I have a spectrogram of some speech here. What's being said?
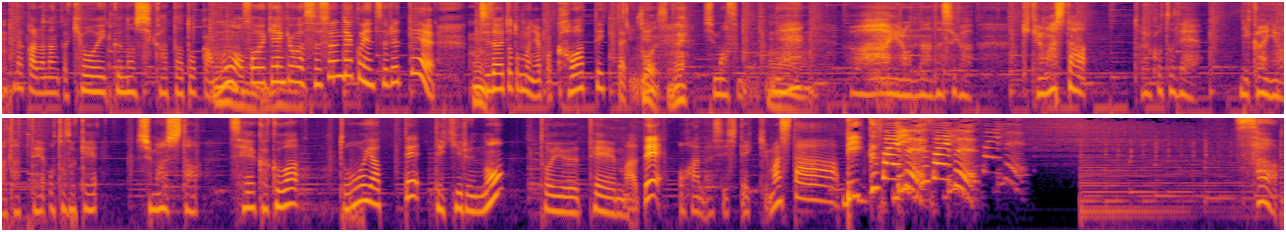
うん。だからなんか教育の仕方とかも、うん。そういう研究が進んでいくにつれてうん。時代とともにやっぱ変わっていったりね、そうですね。しますもうんんね、うわあいろんな話が聞けました。ということで2回にわたってお届けしました。性格はどうやってできるの？というテーマでお話ししてきました。ビッグフさあ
